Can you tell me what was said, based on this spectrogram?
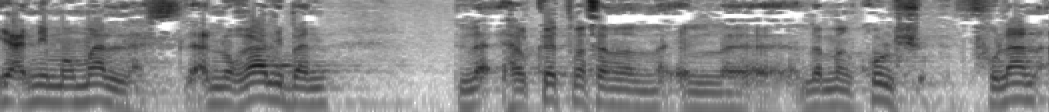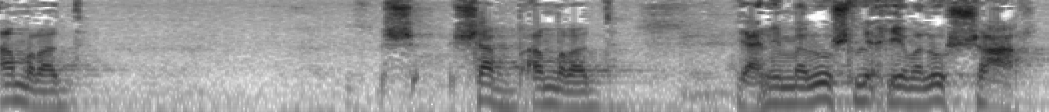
يعني مملس لأنه غالبا هلقيت مثلا لما نقول فلان أمرد شاب أمرد يعني ملوش لحية ملوش شعر.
